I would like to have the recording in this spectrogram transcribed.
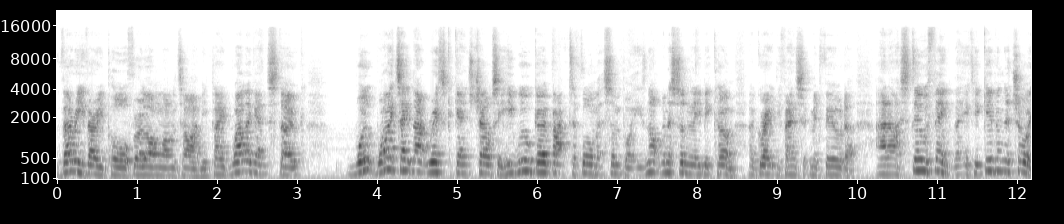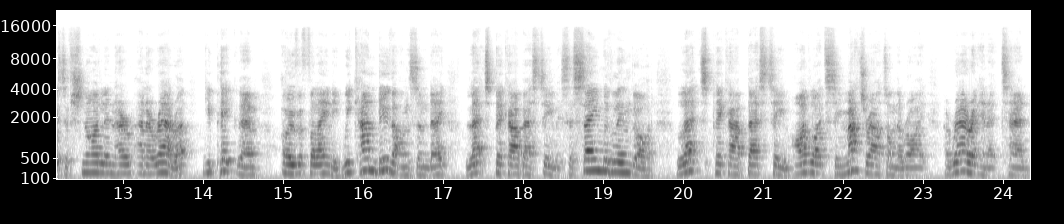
very, very poor for a long, long time. He played well against Stoke why take that risk against Chelsea? He will go back to form at some point. He's not going to suddenly become a great defensive midfielder. And I still think that if you're given the choice of Schneiderlin and Herrera, you pick them over Fellaini. We can do that on Sunday. Let's pick our best team. It's the same with Lingard. Let's pick our best team. I'd like to see Mata out on the right, Herrera in at 10,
